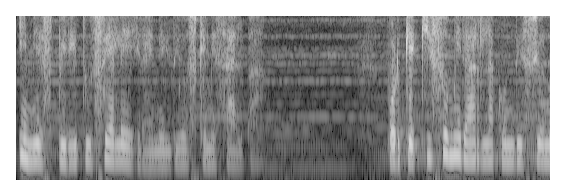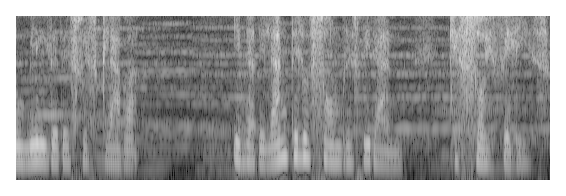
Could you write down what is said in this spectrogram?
y mi espíritu se alegra en el Dios que me salva, porque quiso mirar la condición humilde de su esclava, y en adelante los hombres dirán que soy feliz.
